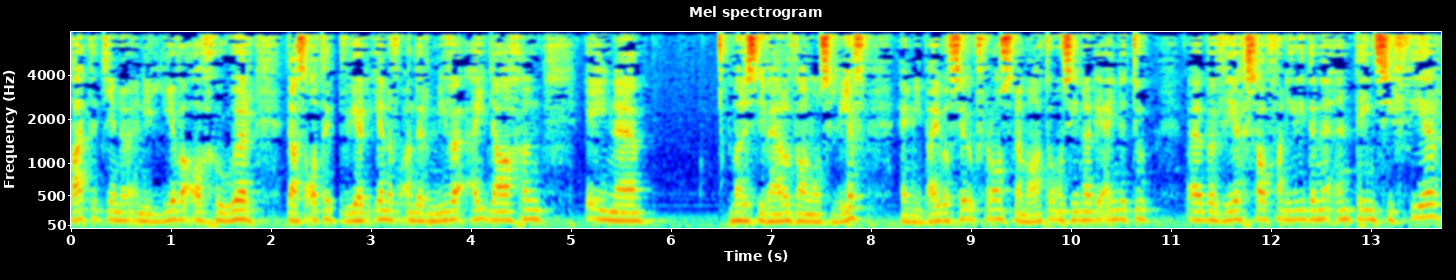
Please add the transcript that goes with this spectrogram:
wat het jy nou in die lewe al gehoor? Daar's altyd weer een of ander nuwe uitdaging en uh maar is die wêreld waarin ons leef en die Bybel sê ook vir ons na mate ons hier na die einde toe uh, beweeg sal van hierdie dinge intensifeer.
